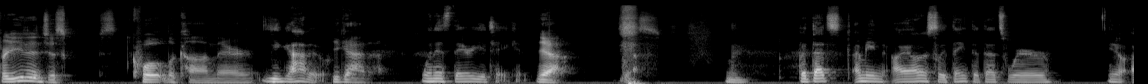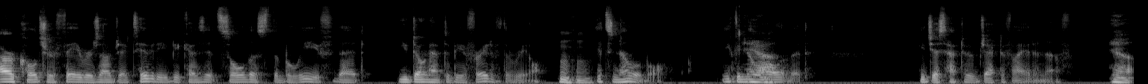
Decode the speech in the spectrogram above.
For you to just quote Lacan there, you got to. you gotta. When it's there you take it. Yeah. Yes. But that's, I mean, I honestly think that that's where, you know, our culture favors objectivity because it sold us the belief that you don't have to be afraid of the real. hmm It's knowable. You can know Yeah. all of it. You just have to objectify it enough. Yeah.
